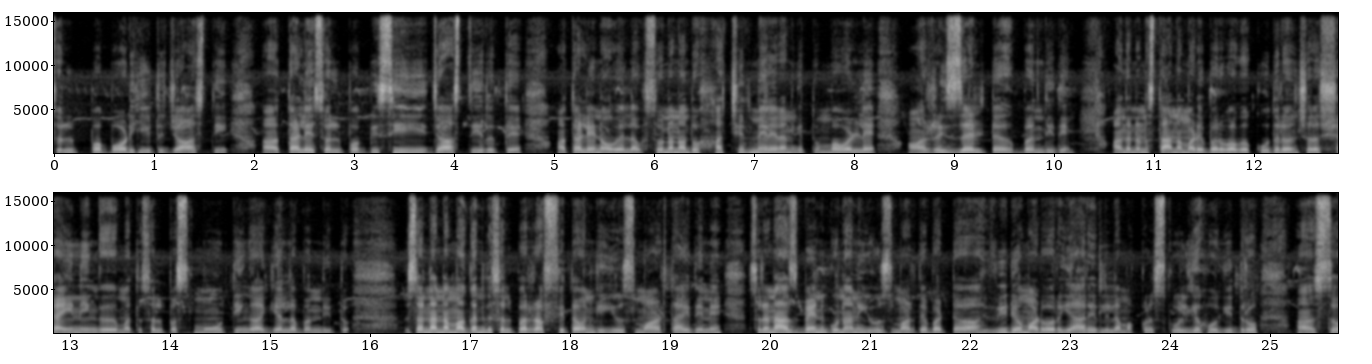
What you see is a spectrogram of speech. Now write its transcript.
ಸ್ವಲ್ಪ ಬಾಡಿ ಹೀಟ್ ಜಾಸ್ತಿ ತಲೆ ಸ್ವಲ್ಪ ಬಿಸಿ ಜಾಸ್ತಿ ಇರುತ್ತೆ ತಲೆನೋವೆಲ್ಲ. ಸೊ ನಾನು ಅದು ಹಚ್ಚಿದ ಮೇಲೆ ನನಗೆ ತುಂಬ ಒಳ್ಳೆ ರಿಸಲ್ಟ್ ಬಂದಿದೆ. ಅಂದರೆ ನಾನು ಸ್ನಾನ ಮಾಡಿ ಬರುವಾಗ ಕೂದಲು ಒಂದು ಸಲ ಶೈನಿಂಗ್ ಮತ್ತು ಸ್ವಲ್ಪ ಸ್ಮೂತಿಂಗ್ ಆಗಿ ಎಲ್ಲ ಬಂದಿತ್ತು. ಸೊ ನನ್ನ ಮಗನಿಗೆ ಸ್ವಲ್ಪ ರಫ್ ಇತ್ತು, ಅವನಿಗೆ ಯೂಸ್ ಮಾಡ್ತಾ ಇದ್ದೀನಿ. ಸೊ ನನ್ನ ಹಸ್ಬೆಂಡ್ಗೂ ನಾನು ಯೂಸ್ ಮಾಡಿದೆ ಬಟ್ ವೀಡಿಯೋ ಮಾಡುವವರು ಯಾರು ಇರಲಿಲ್ಲ. ಮಕ್ಕಳು ಸ್ಕೂಲ್ಗೆ ಹೋಗಿದ್ದರು ಸೊ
